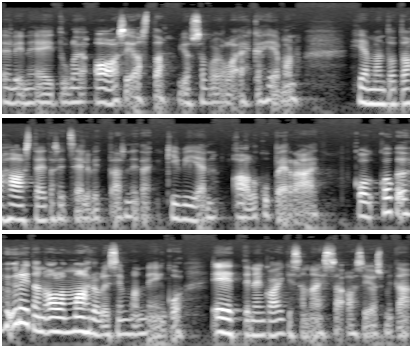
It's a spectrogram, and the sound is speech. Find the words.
eli ne ei tule Aasiasta, jossa voi olla ehkä hieman, hieman tota haasteita sit selvittää niitä kivien alkuperää. Et yritän olla mahdollisimman niin kuin, eettinen kaikissa näissä asioissa, mitä,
